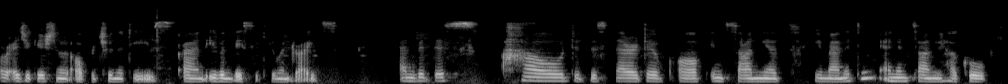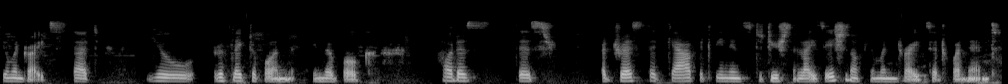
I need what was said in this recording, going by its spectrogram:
or educational opportunities, and even basic human rights. And with this, how did this narrative of insaniyat, humanity, and insani hakuk, human rights, that you reflect upon in the book, how does this address the gap between institutionalization of human rights at one end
